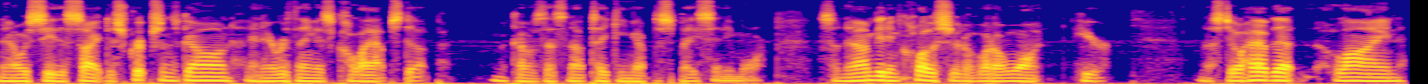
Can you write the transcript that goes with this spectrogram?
Now we see the site description's gone and everything is collapsed up because that's not taking up the space anymore. So now I'm getting closer to what I want here. I still have that line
